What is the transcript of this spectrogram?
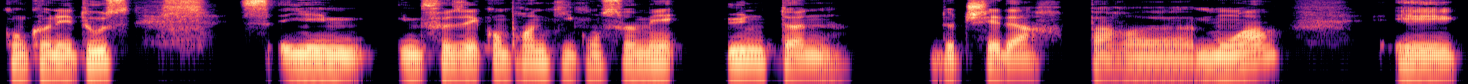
qu'on connaît tous. Il, il, me faisait comprendre qu'il consommait une tonne de cheddar par mois. Et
